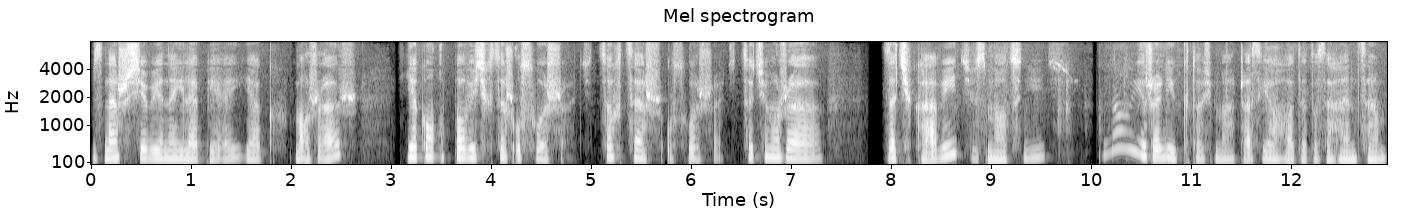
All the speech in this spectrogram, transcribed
Znasz siebie najlepiej, jak możesz, jaką opowieść chcesz usłyszeć, co chcesz usłyszeć, co cię może zaciekawić, wzmocnić. No, jeżeli ktoś ma czas i ochotę, to zachęcam.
